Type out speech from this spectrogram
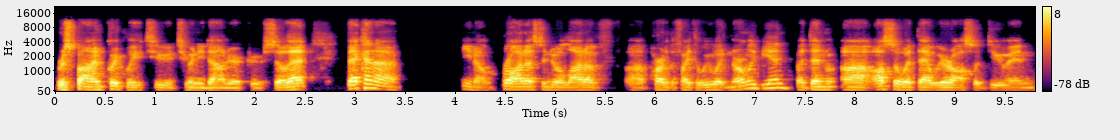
respond quickly to to any downed air crew. So that that kind of you know brought us into a lot of uh, part of the fight that we wouldn't normally be in. But then uh, also with that, we were also doing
